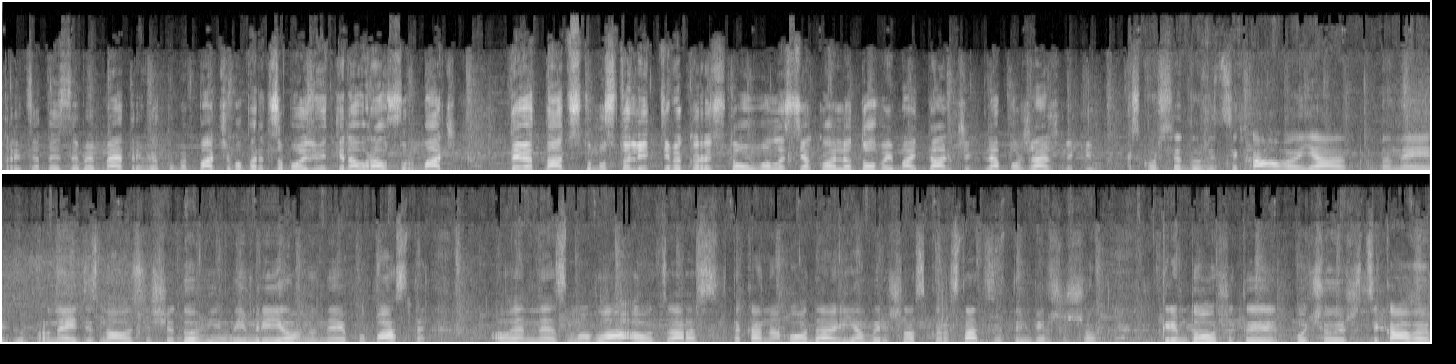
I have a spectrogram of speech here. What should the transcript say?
37 метрів, яку ми бачимо перед собою, звідки навграв сурмач. В 19 столітті використовувалася як оглядовий майданчик для пожежників. Екскурсія дуже цікава. Я до неї про неї дізналася ще до війни, мріяла на неї попасти, але не змогла. А от зараз така нагода, і я вирішила скористатися. Тим більше, що крім того, що ти почуєш цікаве,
